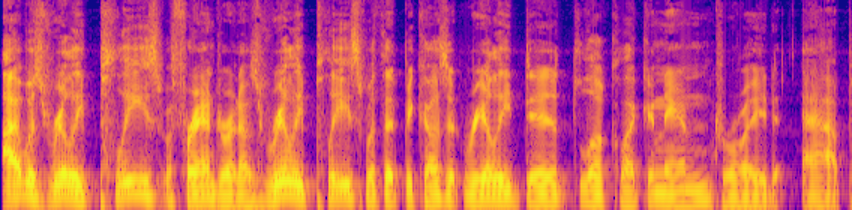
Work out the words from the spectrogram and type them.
I was really pleased with for Android. I was really pleased with it because it really did look like an Android app.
